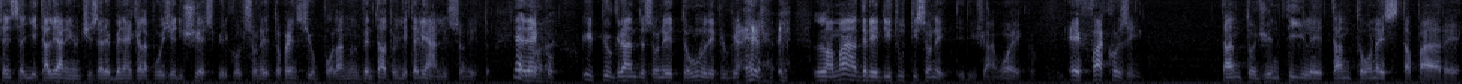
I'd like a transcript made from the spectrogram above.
senza gli italiani non ci sarebbe neanche la poesia di Shakespeare col sonetto, pensi un po', l'hanno inventato gli italiani il sonetto. Ed allora? ecco, il più grande sonetto, uno dei più grandi, la madre di tutti i sonetti, diciamo, ecco. E fa così. Tanto gentile e tanto onesta pare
